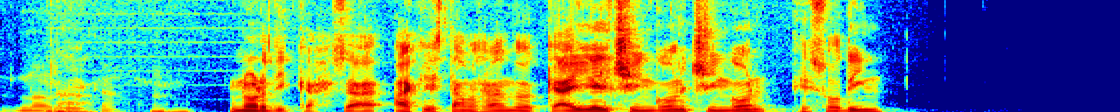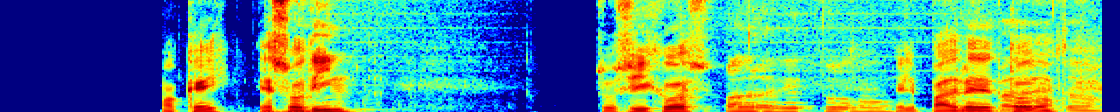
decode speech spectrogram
Nórdica. Ah. Nórdica. O sea, aquí estamos hablando de que ahí el chingón chingón es Odín. ¿Ok? Es Odín. Sus hijos, Padre de todo. el padre de Padre todo.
